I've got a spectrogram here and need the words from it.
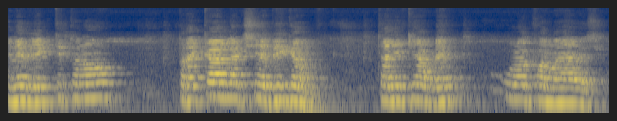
એને વ્યક્તિત્વનો પ્રકારલક્ષી અભિગમ તરીકે આપણે ઓળખવામાં આવે છે.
